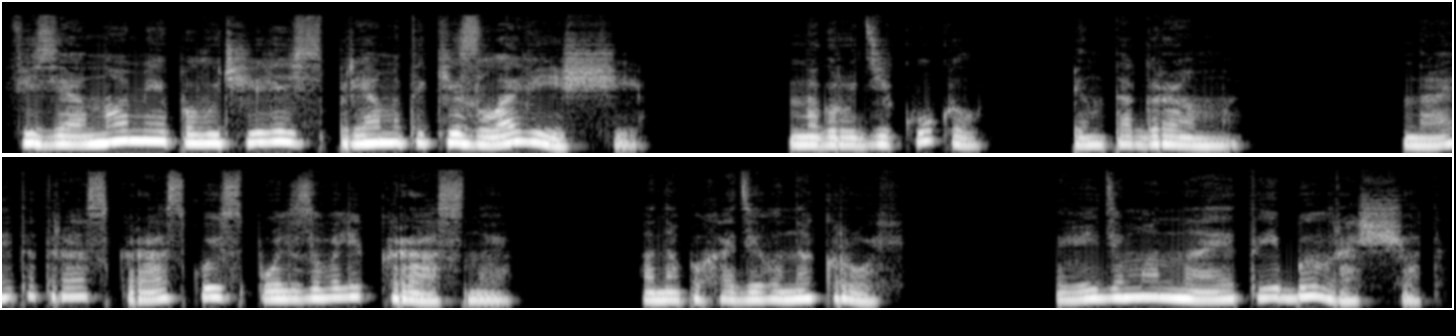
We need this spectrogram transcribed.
физиономии получились прямо-таки зловещие. На груди кукол — пентаграммы. На этот раз краску использовали красную. Она походила на кровь. Видимо, на это и был расчет.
